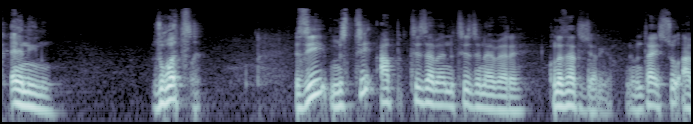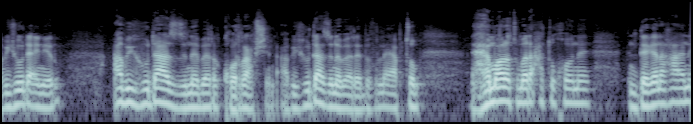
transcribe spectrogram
ቀኒኑ ዝወጽእ እዚ ምስቲ ኣብቲ ዘመን እቲ ዝነበረ ኩነታት እዩ ዘርእዮ ንምንታይ እሱ ኣብ ይሁዳ እዩ ነይሩ ኣብ ይሁዳ ዝነበረ ኮራፕሽን ኣብ ይሁዳ ዝነበረ ብፍላይ ኣብቶም ናይ ሃይማኖት መራሕቲ ኮነ እንደገና ከኣኒ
